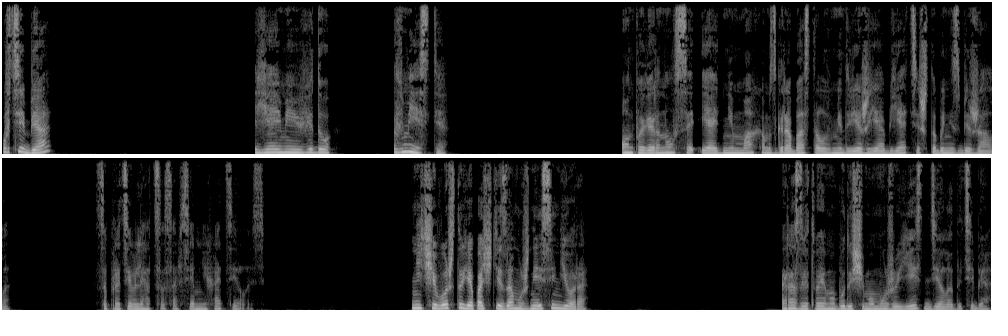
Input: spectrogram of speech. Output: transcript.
«У тебя?» «Я имею в виду вместе». Он повернулся и одним махом сгробастал в медвежье объятие, чтобы не сбежала. Сопротивляться совсем не хотелось. Ничего, что я почти замужняя сеньора. Разве твоему будущему мужу есть дело до тебя?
